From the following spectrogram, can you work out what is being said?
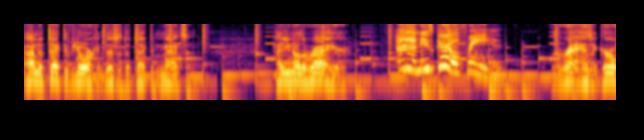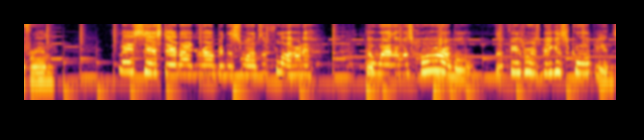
I'm Detective York, and this is Detective Manson. How do you know the rat here? I'm his girlfriend. The rat has a girlfriend? My sister and I grew up in the swamps of Florida. The weather was horrible. The fish were as big as scorpions.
